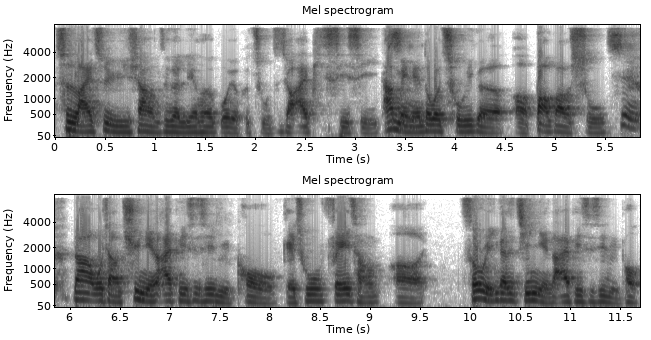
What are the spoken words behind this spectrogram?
是来自于像这个联合国有个组织叫 IPCC，它每年都会出一个呃报告书。是。那我想去年 IPCC report 给出非常呃，sorry，应该是今年的 IPCC report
